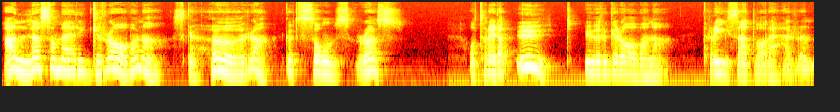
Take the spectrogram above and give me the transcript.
Alla som är i gravarna ska höra Guds sons röst och träda ut ur gravarna, prisat vare Herren.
